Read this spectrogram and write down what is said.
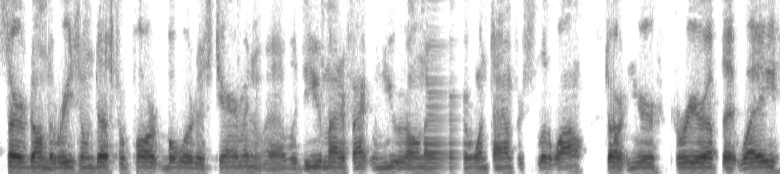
served on the Regional Industrial Park Board as chairman uh, with you. Matter of fact, when you were on there one time for just a little while, starting your career up that way.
